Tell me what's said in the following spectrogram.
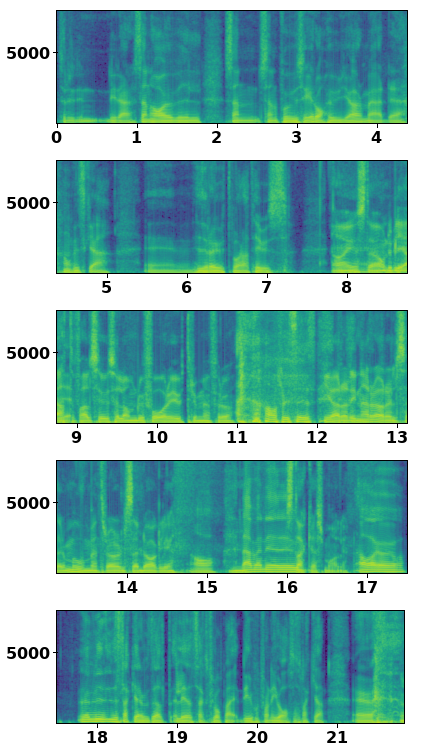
Så det, det är där. Sen, har vi, sen, sen får vi se då hur vi gör med eh, om vi ska eh, hyra ut vårt hus. Ja, just det. Eh, Om det blir vi- attefallshus eller om du får utrymme för att ja, precis. göra dina rörelser, movementrörelser dagligen. Ja. Mm. Nej, men, eh, Stackars Malin. Ja, ja, ja. Vi, vi snackar eventuellt, eller rätt sagt förlåt mig, det är fortfarande jag som snackar. Eh, Ja,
